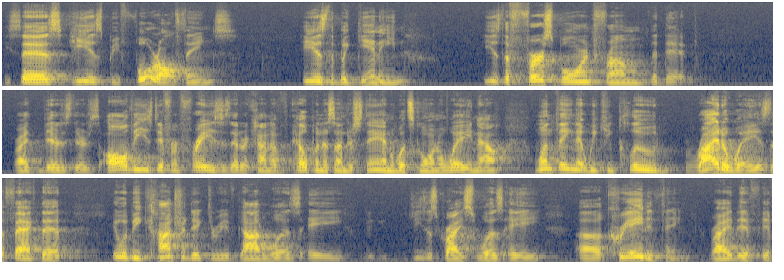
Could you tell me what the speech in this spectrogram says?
He says, he is before all things. He is the beginning. He is the firstborn from the dead right? There's, there's all these different phrases that are kind of helping us understand what's going away. Now, one thing that we conclude right away is the fact that it would be contradictory if God was a, Jesus Christ was a uh, created thing, right? If, if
